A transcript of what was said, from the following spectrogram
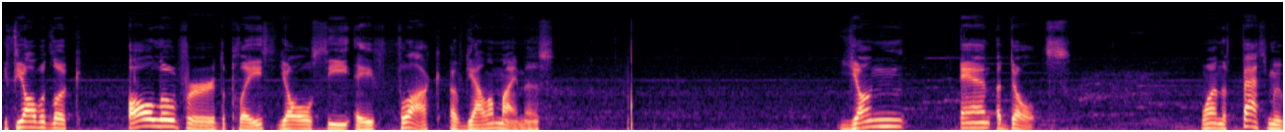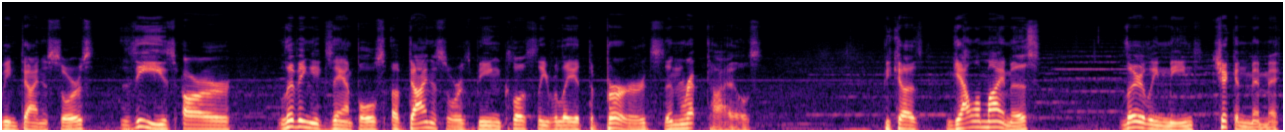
If y'all would look all over the place, y'all see a flock of Gallimimus. Young and adults. One of the fast-moving dinosaurs. These are living examples of dinosaurs being closely related to birds and reptiles. Because Gallimimus literally means chicken mimic.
